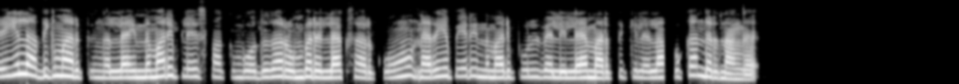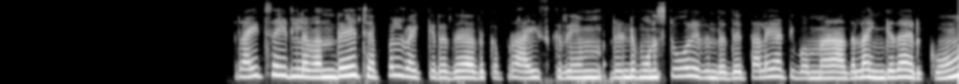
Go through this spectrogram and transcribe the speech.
வெயில் அதிகமாக இருக்குங்கள்ல இந்த மாதிரி பிளேஸ் பார்க்கும்போது தான் ரொம்ப ரிலாக்ஸாக இருக்கும். நிறைய பேர் இந்த மாதிரி புல்வெளியில் மரத்துக்கீழெல்லாம் உட்காந்துருந்தாங்க ரைட் சைடில் வந்து செப்பல் வைக்கிறது அதுக்கப்புறம் ஐஸ்கிரீம் ரெண்டு மூணு ஸ்டோர் இருந்தது. தலையாட்டி பொம்மை அதெல்லாம் இங்கே தான் இருக்கும்.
